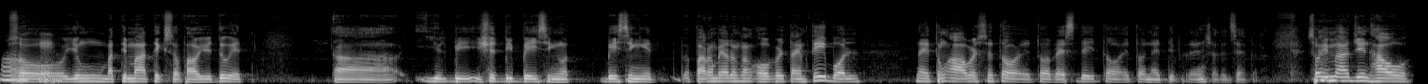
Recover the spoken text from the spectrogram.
Oh, so okay. yung mathematics of how you do it, uh, you'll be you should be basing it basing it parang meron kang overtime table na itong hours na to, ito rest day to, ito night differential, etc. So imagine how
